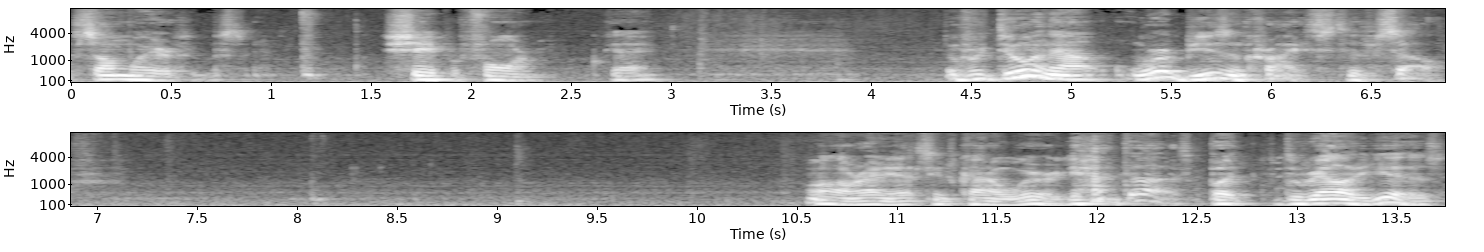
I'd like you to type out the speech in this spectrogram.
some way or shape or form okay if we're doing that, we're abusing Christ himself. Well, alrighty, that seems kind of weird. Yeah, it does. But the reality is,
